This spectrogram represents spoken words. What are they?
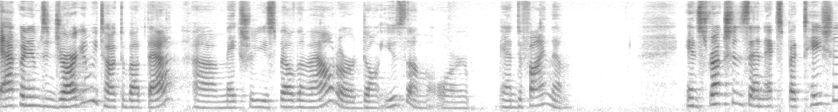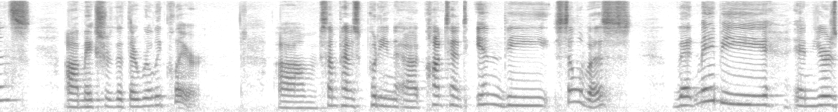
Acronyms and jargon, we talked about that. Uh, make sure you spell them out or don't use them or and define them. Instructions and expectations, uh, make sure that they're really clear. Um, sometimes putting uh, content in the syllabus that maybe in years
